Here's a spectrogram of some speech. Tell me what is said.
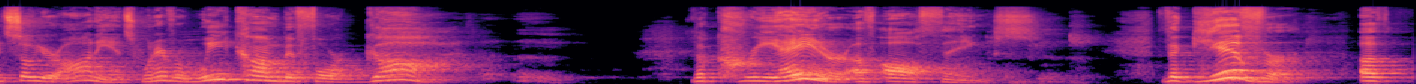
And so, your audience, whenever we come before God, the creator of all things, the giver of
